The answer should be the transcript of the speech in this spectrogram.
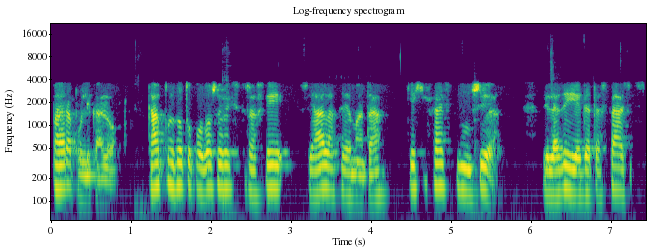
πάρα πολύ καλό. Κάπου εδώ το ποδόσφαιρο έχει στραφεί σε άλλα θέματα και έχει χάσει την ουσία. Δηλαδή οι εγκαταστάσεις.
